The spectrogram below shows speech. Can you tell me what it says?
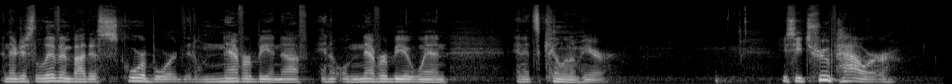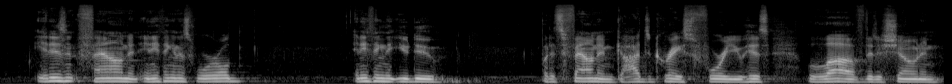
And they're just living by this scoreboard that'll never be enough and it will never be a win, and it's killing them here. You see, true power, it isn't found in anything in this world, anything that you do, but it's found in God's grace for you, His love that is shown and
